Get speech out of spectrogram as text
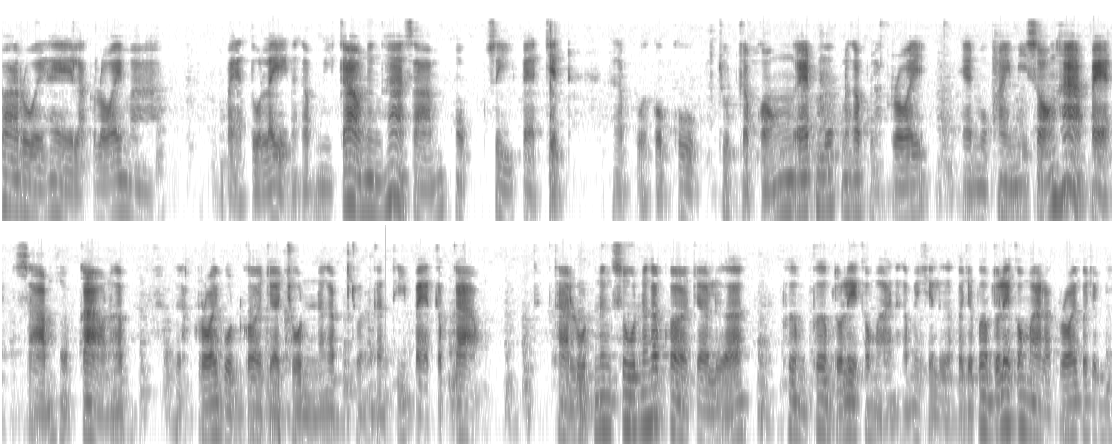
พารวยให้หลักร้อยมา 8 ตัวเลขนะครับ มี 9 1 5 3 6 4 8 7 นะครับประกบคู่ชุดกับของแอดมุกนะครับ หลักร้อยแอดมุกให้มี 2 5 8 3 6 9 นะครับ หลักร้อยบนก็จะชนนะครับ ชนกันที่ 8 กับ 9 ถ้าหลุด1สูตรนะครับ ก็จะเหลือเพิ่มเพิ่มตัวเลขเข้ามานะครับ ไม่ใช่เหลือ ก็จะเพิ่มตัวเลขเข้ามาหลักร้อยก็จะมี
